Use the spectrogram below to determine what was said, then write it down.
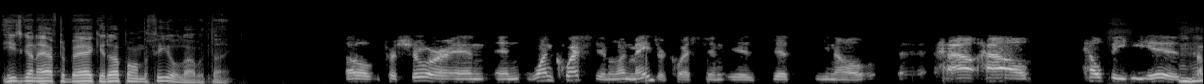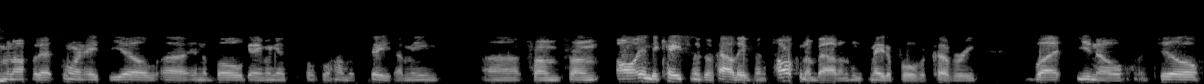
he's going to have to back it up on the field, I would think. Oh, for sure. And and one question, one major question is just you know how how healthy he is mm-hmm. coming off of that torn ACL uh, in the bowl game against Oklahoma State. I mean, uh, from from all indications of how they've been talking about him, he's made a full recovery. But you know, until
